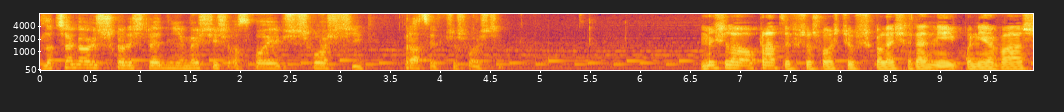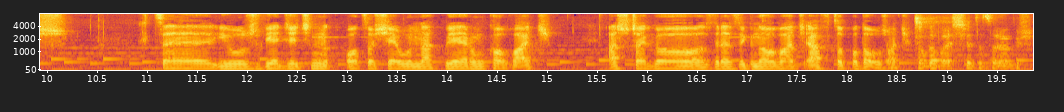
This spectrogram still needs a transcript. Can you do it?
Dlaczego już w szkole średniej myślisz o swojej przyszłości, pracy w przyszłości? Myślę o pracy w przyszłości w szkole średniej, ponieważ chcę już wiedzieć, o co się nakierunkować, a z czego zrezygnować, a w co podążać. Podoba Ci się to, co robisz?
